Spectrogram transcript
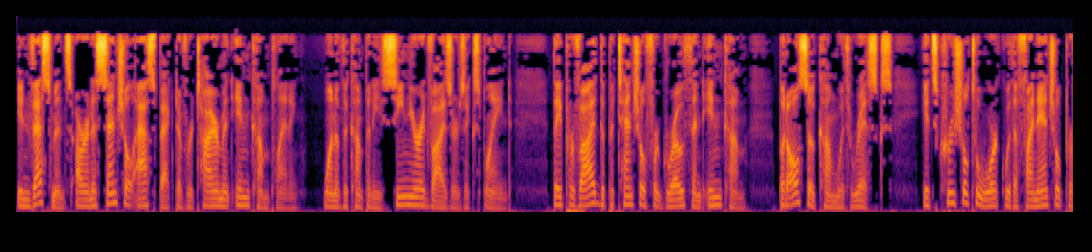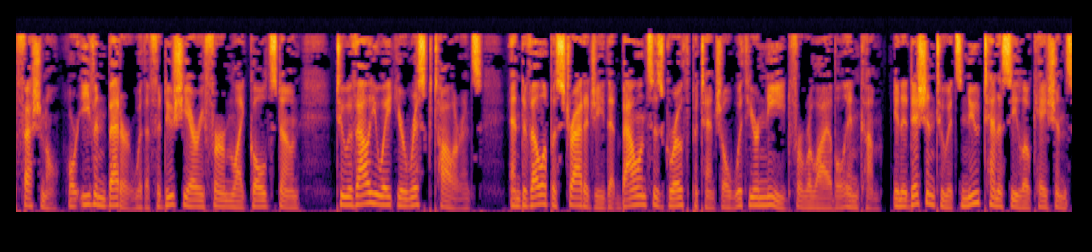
Investments are an essential aspect of retirement income planning, one of the company's senior advisors explained. They provide the potential for growth and income, but also come with risks. It's crucial to work with a financial professional, or even better, with a fiduciary firm like Goldstone, to evaluate your risk tolerance and develop a strategy that balances growth potential with your need for reliable income. In addition to its new Tennessee locations,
